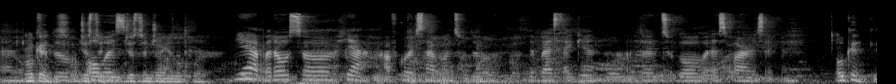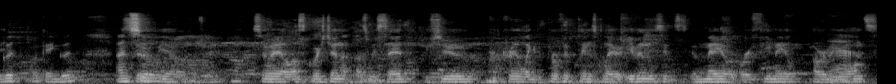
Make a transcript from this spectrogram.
and Okay, to do so just always just enjoying the tour. yeah, but also, yeah, of course, I want to do the best I can uh, to go as far as I can. Okay, good. Okay, good. And so, So yeah, so yeah. Last question, as we said, if you could create like the perfect tennis player, even if it's a male or a female, however you want,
